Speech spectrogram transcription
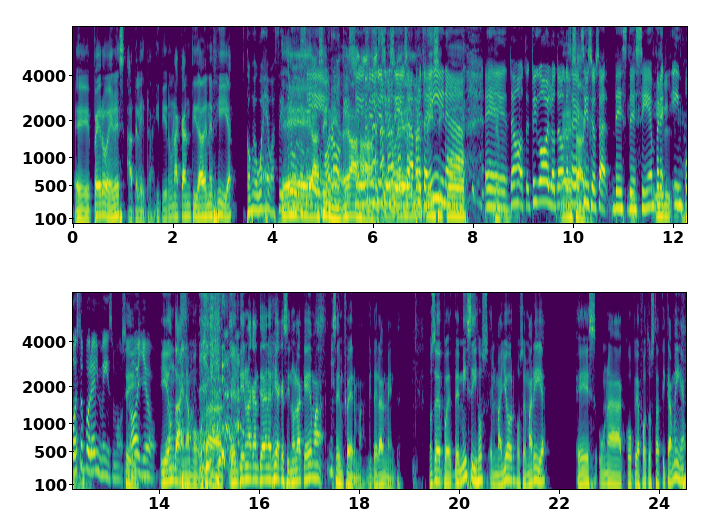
eh, pero él es atleta y tiene una cantidad de energía. Come huevo así, eh, así Rocky. eh, Sí, sí, sí, sí, sí, o sea, proteína. Eh, Eh, tengo- estoy gordo, tengo que hacer exacto. ejercicio. O sea, desde Y- siempre, y- impuesto por él mismo, Sí. no yo. Y es un dynamo. O sea, él tiene una cantidad de energía que si no la quema, se enferma, literalmente. Entonces, pues, de mis hijos, el mayor, José María, es una copia fotostática mía.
